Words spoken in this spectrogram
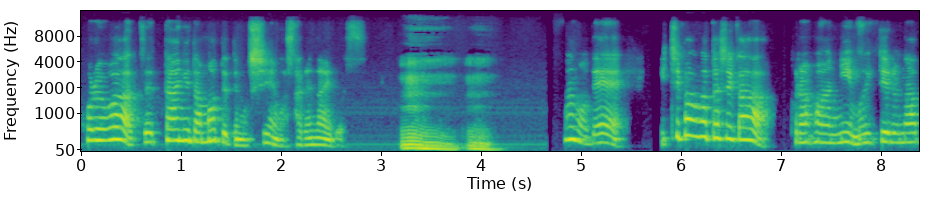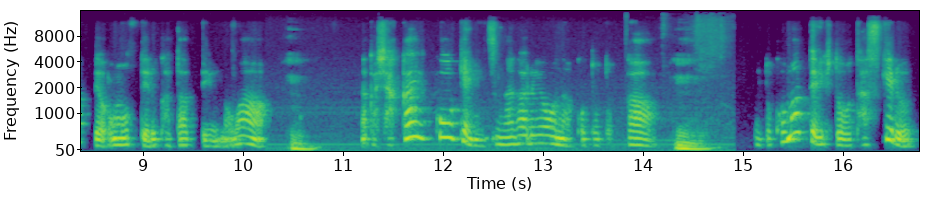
これは絶対に黙ってても支援はされないです。うん。うん。なので、一番私がクラファンに向いてるなって思ってる方っていうのは、うん。なんか社会貢献につながるようなこととか、うん。えっと、困ってる人を助ける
